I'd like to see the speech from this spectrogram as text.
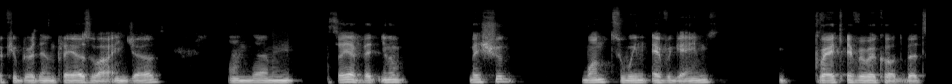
a few Brazilian players who are injured, and um, so yeah, but you know, they should want to win every game, break every record, but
